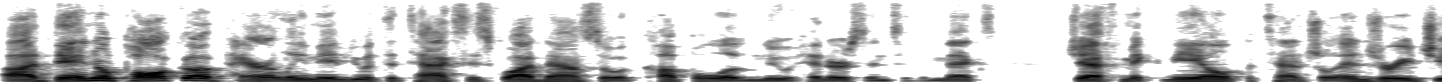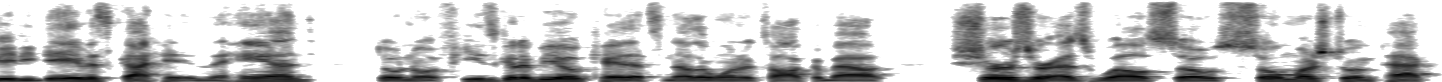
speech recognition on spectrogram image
Uh, Daniel Palka, apparently, maybe with the taxi squad now. So, a couple of new hitters into the mix. Jeff McNeil, potential injury. JD Davis got hit in the hand. Don't know if he's going to be okay. That's another one to talk about. Scherzer as well. So, so much to impact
